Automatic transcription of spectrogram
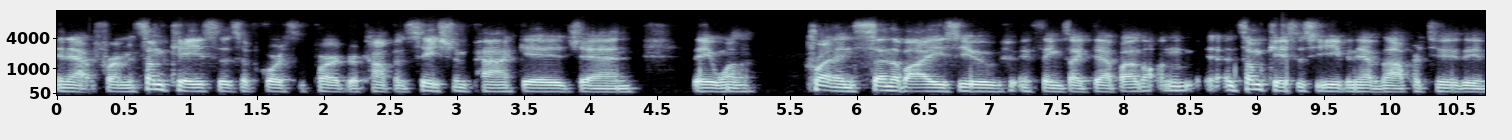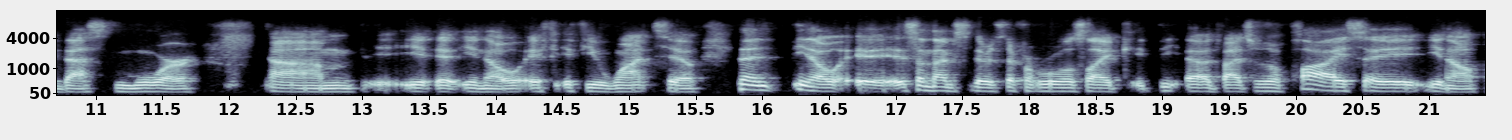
in that firm. In some cases, of course, it's part of your compensation package, and they want try to incentivize you, and things like that. But in some cases, you even have an opportunity to invest more. Um, you, you, know, if if you want to, then you know sometimes there's different rules. Like the advisors apply, say you know.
